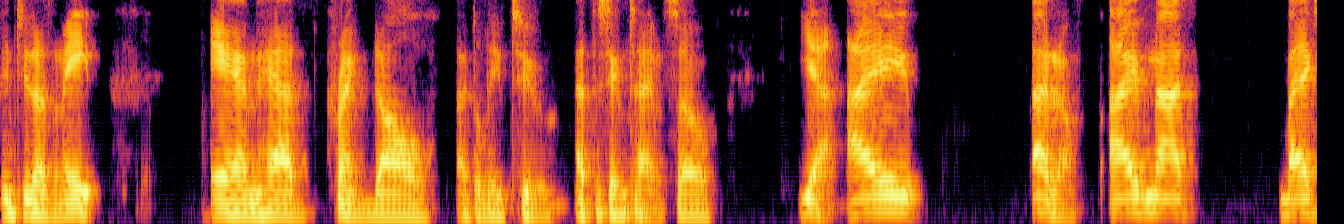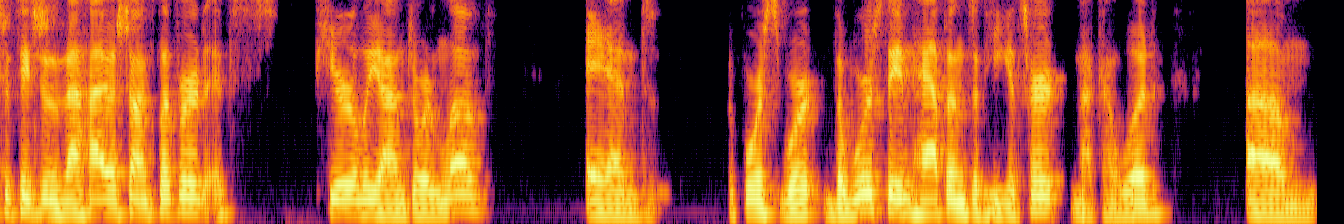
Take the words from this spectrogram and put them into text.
in 2008 and had Craig Dahl, I believe, too, at the same time. So, yeah, I, I don't know. I'm not. My expectations are not high with Sean Clifford. It's purely on Jordan Love, and of course, we're, the worst thing happens and he gets hurt. Knock on wood. Um,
